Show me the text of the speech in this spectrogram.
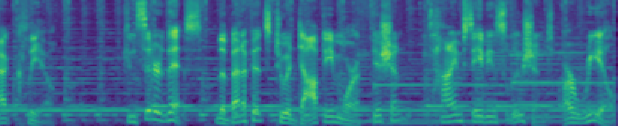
at Clio. Consider this the benefits to adopting more efficient, time saving solutions are real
